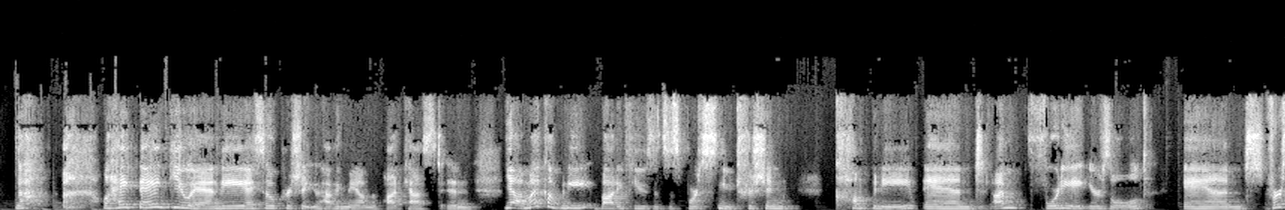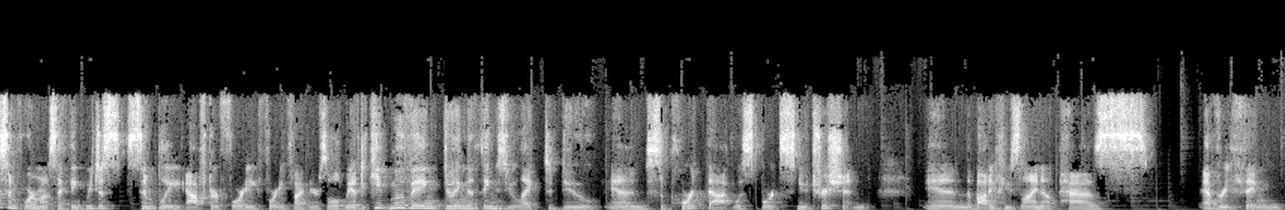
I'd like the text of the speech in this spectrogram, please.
well, hey, thank you, Andy. I so appreciate you having me on the podcast. And yeah, my company, Body Fuse, it's a sports nutrition company and I'm 48 years old. And first and foremost, I think we just simply, after 40, 45 years old, we have to keep moving, doing the things you like to do and support that with sports nutrition. And the Body Fuse lineup has everything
